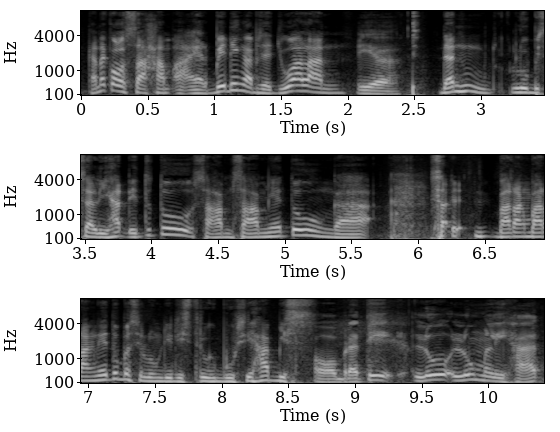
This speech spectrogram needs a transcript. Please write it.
Karena kalau saham ARB dia nggak bisa jualan. Iya Dan lu bisa lihat itu tuh saham-sahamnya tuh nggak barang-barangnya itu masih belum didistribusi habis. Oh berarti lu lu melihat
